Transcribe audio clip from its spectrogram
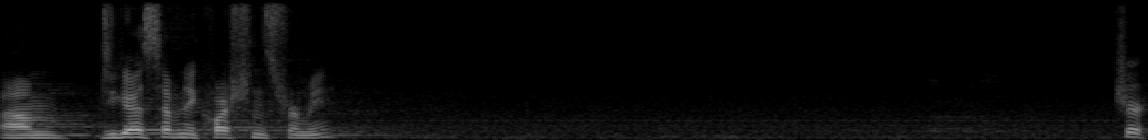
Um, do you guys have any questions for me? Sure.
